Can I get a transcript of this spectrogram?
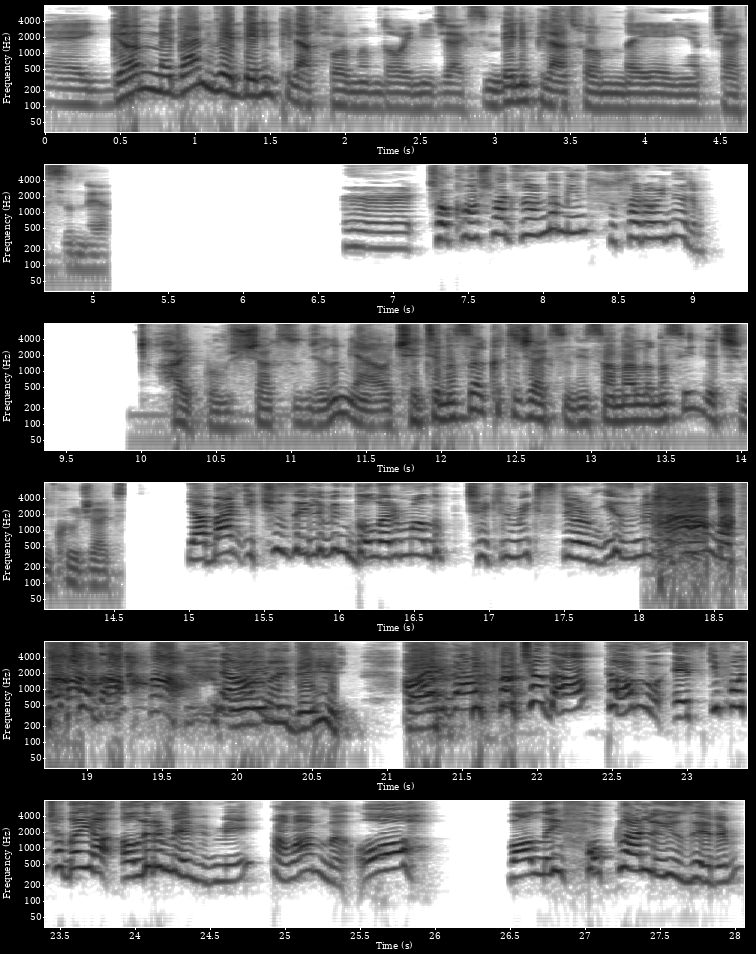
e, gömmeden ve benim platformumda oynayacaksın. Benim platformumda yayın yapacaksın diyor. Ee, çok konuşmak zorunda mıyım? Susar oynarım. Hayır konuşacaksın canım ya. O chat'i nasıl akıtacaksın? İnsanlarla nasıl iletişim kuracaksın? Ya ben 250 bin dolarımı alıp çekilmek istiyorum İzmir'de ama Foça'da. Tamam? Öyle değil. Hayır ben Foça'da tamam mı? Eski Foça'da ya alırım evimi tamam mı? Oh! Vallahi foklarla yüzerim.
